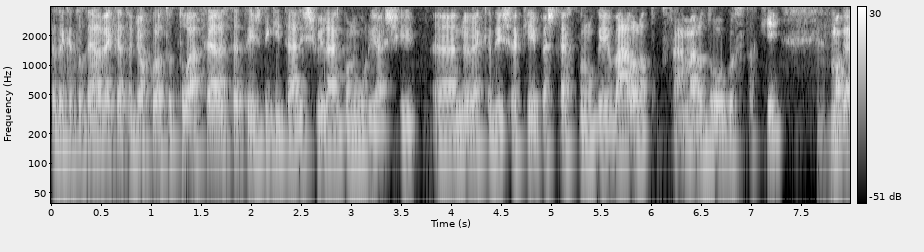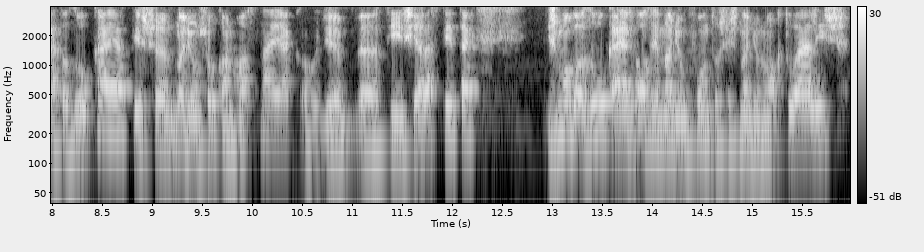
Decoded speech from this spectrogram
ezeket az elveket a gyakorlatot tovább fejlesztette, és digitális világban óriási növekedésre képes technológiai vállalatok számára dolgozta ki mhm. magát az OKR-t, és nagyon sokan használják, ahogy ti is jeleztétek, és maga az OKR azért nagyon fontos és nagyon aktuális,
